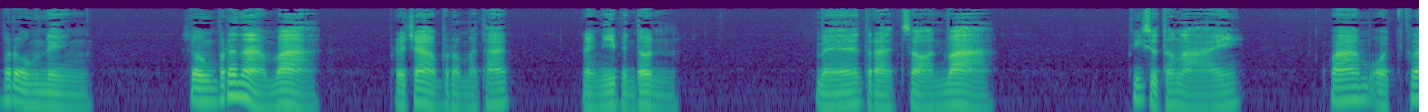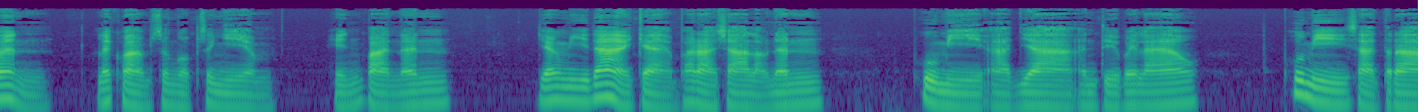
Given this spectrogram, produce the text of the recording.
พระองค์หนึ่ง ทรงพระนามว่าพระเจ้าบรมทัตดังนี้เป็นต้น แม้ตรัสสอนว่า ภิกษุทั้งหลาย ความอดกลั้นและความสงบสงเงียม เห็นป่านนั้น ยังมีได้แก่พระราชาเหล่านั้น ผู้มีอาจยาอันถือไปแล้ว ผู้มีศาสตรา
